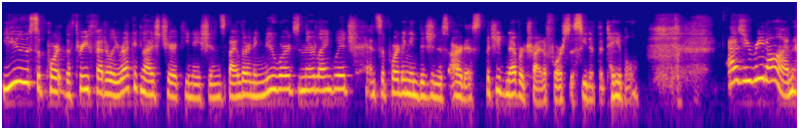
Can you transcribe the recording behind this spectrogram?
You support the three federally recognized Cherokee nations by learning new words in their language and supporting Indigenous artists, but you'd never try to force a seat at the table. As you read on,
